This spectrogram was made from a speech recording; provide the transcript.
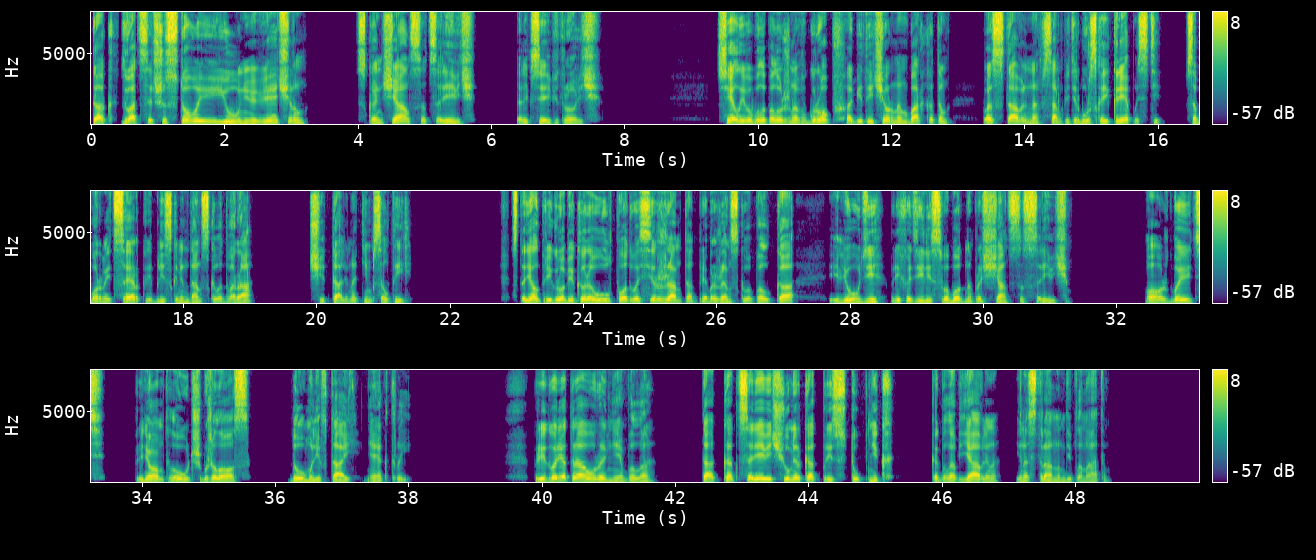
Так 26 июня вечером скончался царевич Алексей Петрович. Тело его было положено в гроб, обитый черным бархатом, поставлено в Санкт-Петербургской крепости, в соборной церкви близ комендантского двора. Читали над ним псалтырь. Стоял при гробе караул по два сержанта от Преображенского полка, и люди приходили свободно прощаться с царевичем. Может быть, при нем-то лучше бы жилось, думали в тай некоторые. При дворе траура не было, так как царевич умер как преступник, как было объявлено иностранным дипломатом.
